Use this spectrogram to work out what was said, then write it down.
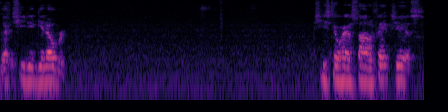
that she did get over it. She still has side effects, yes.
